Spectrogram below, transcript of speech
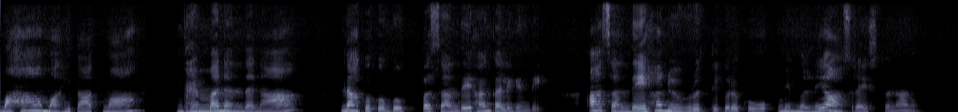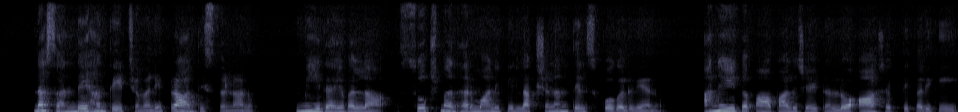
మహామహితాత్మ బ్రహ్మనందన? నాకు ఒక గొప్ప సందేహం కలిగింది. ఆ సందేహ నివృత్తి కొరకు మిమ్మల్ని ఆశ్రయిస్తున్నాను. నా సందేహం తీర్చమని ప్రార్థిస్తున్నాను. మీ దయ వల్ల సూక్ష్మ ధర్మానికి లక్షణం తెలుసుకోగలిగాను. అనేక పాపాలు చేయటంలో ఆసక్తి కలిగి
